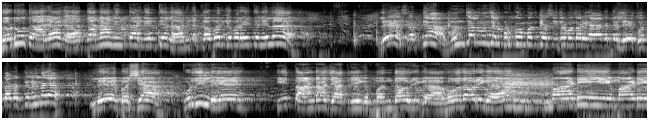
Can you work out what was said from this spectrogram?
ನಡು ದಾರ್ಯಾಗ ದನ ನಿಂತ ನಿಂತಿಲ್ಲ ನಿನ್ನ ಕಬರ್ ಗಿಬರ್ ಐತೇನಿಲ್ಲ ಲೇ ಸತ್ಯ ಮುಂಜಾಲ್ ಮುಂಜಾಲ್ ಕುಡ್ಕೊಂಡ್ ಬಂದ್ ಕೇಸ್ ಇದ್ರ ಬಂದವ್ರಿಗೆ ಆಗತ್ತೆ? ಲೇ ಗೊತ್ತಾಗತ್ತಿಲ್ಲ ನಿನಗೆ? ಲೇ ಬಶ್ಯ ಕುಡ್ದಿಲ್ಲೇ? ಈ ತಾಂಡ ಜಾತ್ರೆಗೆ ಬಂದವ್ರಿಗ ಹೋದವ್ರಿಗ ಮಾಡಿ ಮಾಡಿ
